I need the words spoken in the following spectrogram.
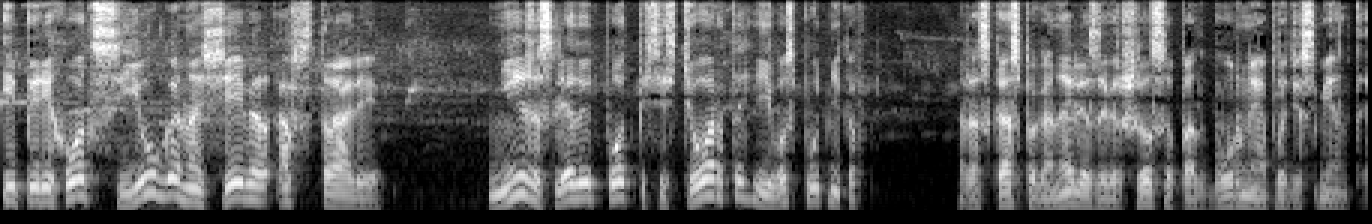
и переход с юга на север Австралии». Ниже следуют подписи Стюарта и его спутников. Рассказ Паганелли завершился под бурные аплодисменты.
